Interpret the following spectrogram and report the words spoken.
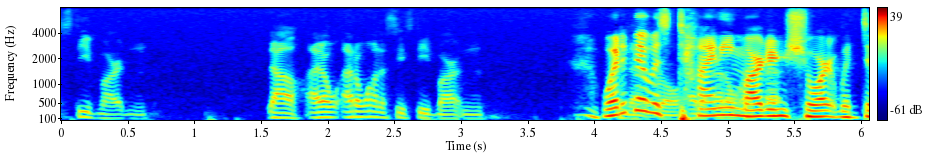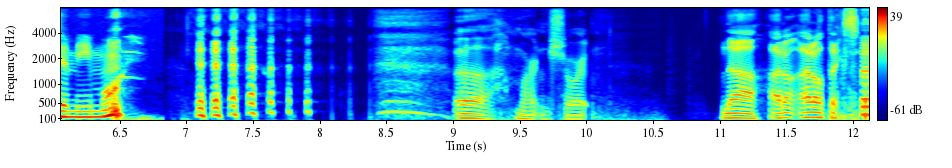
Steve Martin. No, I don't. I don't want to see Steve Martin. What in if it was role. I don't- I Tiny don't want Martin that. Short with Demi Moore? Ugh, Martin Short. No, I don't. I don't think so.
